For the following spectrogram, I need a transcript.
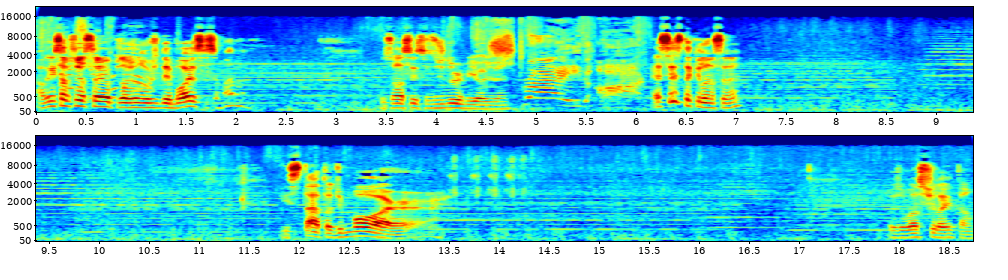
Alguém sabe se já saiu o episódio novo de The Boys essa semana? Eu só assisto antes de dormir hoje, né? É sexta que lança, né? Estátua de Mor. Depois eu vou assistir lá então.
